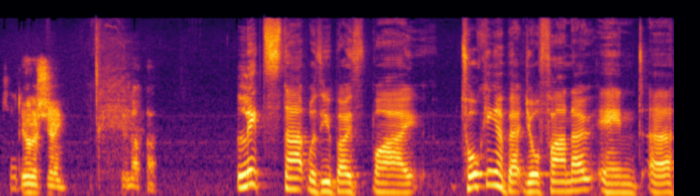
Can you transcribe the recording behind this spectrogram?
Kia ora, Shane. Let's start with you both by talking about your whānau and uh,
